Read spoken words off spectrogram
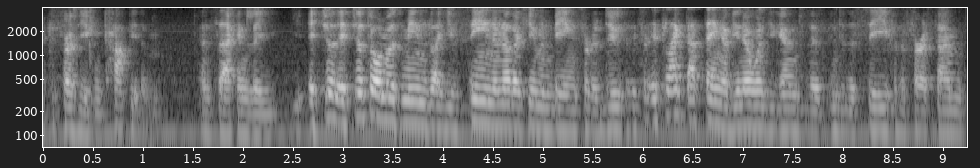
because firstly, you can copy them, and secondly, it just it just almost means like you've seen another human being sort of do. It's it's like that thing of you know once you go into the into the sea for the first time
